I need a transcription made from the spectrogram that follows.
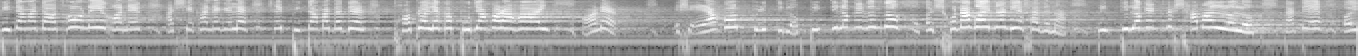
পিতা মাতা আছে, অনেক অনেক। আর সেখানে গেলে সেই পিতা মাতাদের ফটো লেখা পূজা করা হয়। অনেক। এরকম পিতৃলোক পিতৃলোকে কিন্তু ওই সোনা গয়না দিয়ে সাজে না। পিতৃলোকে একটা সামান্য লোক। তাতে ওই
